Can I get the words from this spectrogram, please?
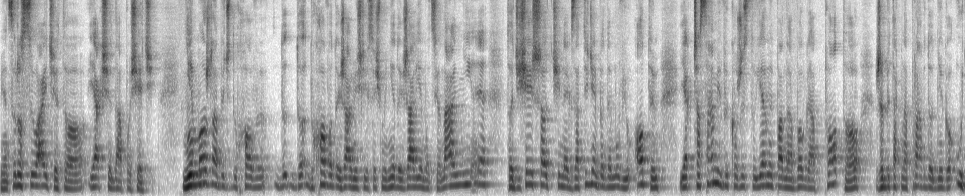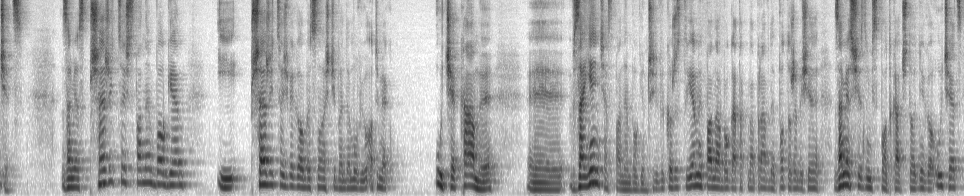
Więc rozsyłajcie to jak się da po sieci. Nie można być duchowy, duchowo dojrzałym, jeśli jesteśmy niedojrzali emocjonalnie. To dzisiejszy odcinek. Za tydzień będę mówił o tym, jak czasami wykorzystujemy Pana Boga po to, żeby tak naprawdę od Niego uciec. Zamiast przeżyć coś z Panem Bogiem i przeżyć coś w Jego obecności, będę mówił o tym, jak uciekamy w zajęcia z Panem Bogiem, czyli wykorzystujemy Pana Boga tak naprawdę po to, żeby się, zamiast się z Nim spotkać, to od Niego uciec.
